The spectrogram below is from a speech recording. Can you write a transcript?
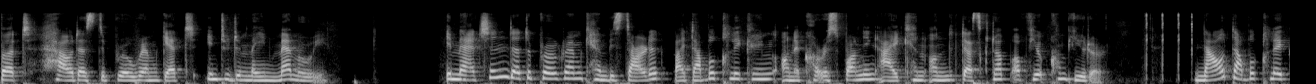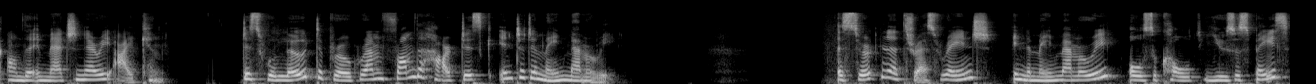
But how does the program get into the main memory? Imagine that the program can be started by double-clicking on a corresponding icon on the desktop of your computer. Now double-click on the imaginary icon. This will load the program from the hard disk into the main memory. A certain address range in the main memory, also called user space,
